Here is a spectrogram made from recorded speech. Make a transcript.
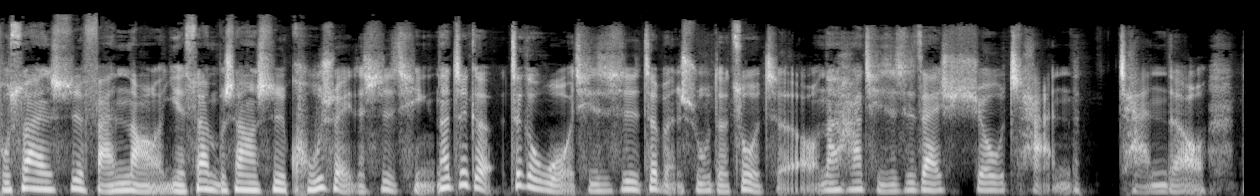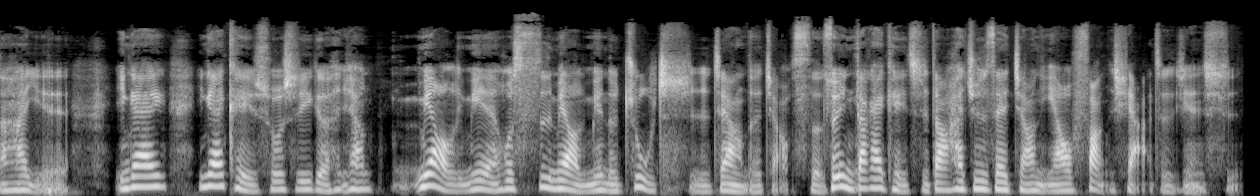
不算是烦恼，也算不上是苦水的事情。那这个这个我其实是这本书的作者哦。那他其实是在修禅禅的哦，那他也应该应该可以说是一个很像庙里面或寺庙里面的住持这样的角色，所以你大概可以知道，他就是在教你要放下这件事。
